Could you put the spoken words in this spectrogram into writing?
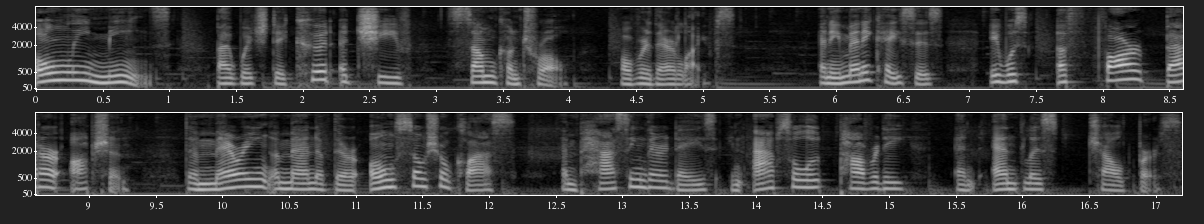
only means by which they could achieve some control over their lives. And in many cases, it was a far better option than marrying a man of their own social class and passing their days in absolute poverty and endless childbirth.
